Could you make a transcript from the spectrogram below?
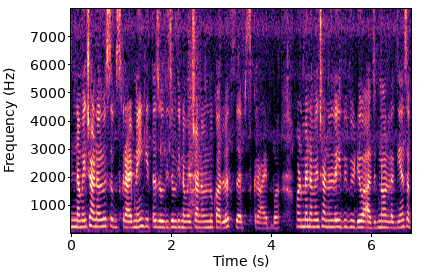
ਨਵੇਂ ਚੈਨਲ ਨੂੰ ਸਬਸਕ੍ਰਾਈਬ ਨਹੀਂ ਕੀਤਾ, ਜਲਦੀ ਜਲਦੀ ਨਵੇਂ ਚੈਨਲ ਨੂੰ ਕਰ ਲਓ ਸਬਸਕ੍ਰਾਈਬ ਹੁਣ ਮੈਂ ਨਵੇਂ ਚੈਨਲ ਲਈ ਵੀ ਵੀਡੀਓ ਅੱਜ ਬਣਾਉਣ ਲੱਗੀ ਹਾਂ। ਸਭ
